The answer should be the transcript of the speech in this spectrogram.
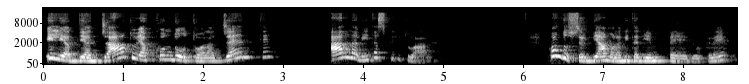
Egli ha viaggiato e ha condotto alla gente alla vita spirituale. Quando osserviamo la vita di Empedocle,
